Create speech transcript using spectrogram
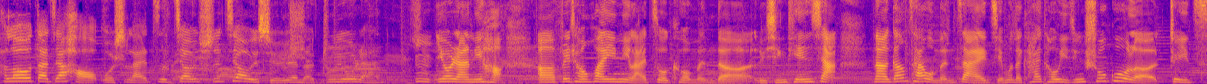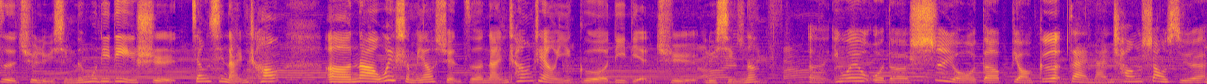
Hello，大家好，我是来自教育师教育学院的朱悠然。嗯，悠然你好，呃，非常欢迎你来做客我们的旅行天下。那刚才我们在节目的开头已经说过了，这一次去旅行的目的地是江西南昌。呃，那为什么要选择南昌这样一个地点去旅行呢？呃，因为我的室友的表哥在南昌上学，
